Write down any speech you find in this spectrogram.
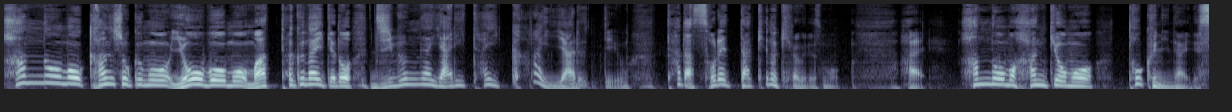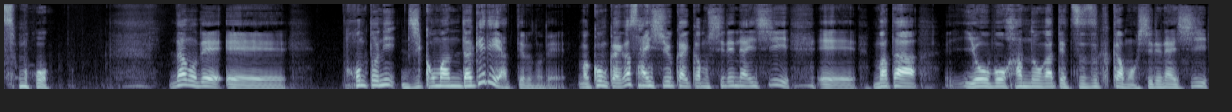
反応も感触も要望も全くないけど、自分がやりたいからやるっていう。ただそれだけの企画です、もう。はい。反応も反響も特にないです、もう。なので、えー本当に自己満だけでやってるので、まあ、今回が最終回かもしれないし、えーまた要望反応があって続くかもしれないし、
